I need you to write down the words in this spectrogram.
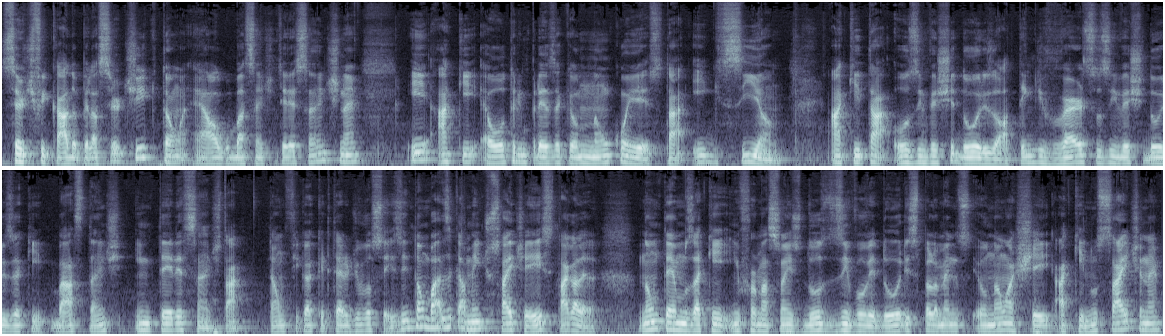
Certificado pela Certic, então é algo bastante interessante, né? E aqui é outra empresa que eu não conheço, tá? Ixion. Aqui tá os investidores, ó, tem diversos investidores aqui, bastante interessante, tá? Então fica a critério de vocês. Então basicamente o site é esse, tá galera? Não temos aqui informações dos desenvolvedores, pelo menos eu não achei aqui no site, né?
